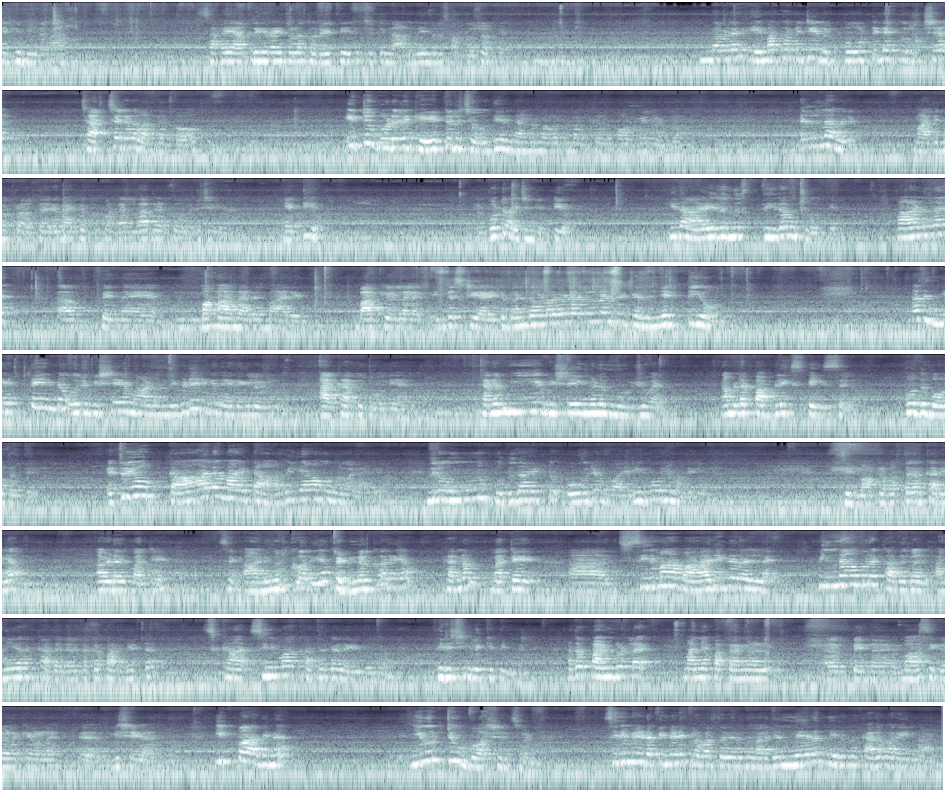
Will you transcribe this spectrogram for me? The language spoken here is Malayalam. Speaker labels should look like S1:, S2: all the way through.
S1: താങ്ക് യു ബീന സഹയാത്രികരായിട്ടുള്ള കുറേ പേര് ചുറ്റി കാണുന്നതിന്റെ ഒരു സന്തോഷമൊക്കെ. നമ്മുടെ ഹേമ കമ്മിറ്റി റിപ്പോർട്ടിനെ കുറിച്ച് ചർച്ചകൾ വന്നപ്പോൾ ഏറ്റവും കൂടുതൽ കേട്ടൊരു ചോദ്യം എന്താണെന്നുള്ളത് നമുക്ക് ഓർമ്മയിലുണ്ടോ? എല്ലാവരും മാധ്യമ മൈക്കൊക്കെ കൊണ്ട് എല്ലാവരുടെ അടുത്ത് വന്നിട്ട് ചെയ്യുന്നത് ഞെട്ടിയോ? റിപ്പോർട്ട് വായിച്ചു ഞെട്ടിയോ? ഇതായിരുന്നു സ്ഥിരം ചോദ്യം. കാണുന്ന പിന്നെ മഹാനടന്മാരും ബാക്കിയുള്ള ഇൻഡസ്ട്രി ആയിട്ട് ബന്ധമുള്ളവരോടെല്ലാം ചോദിക്കുന്നത് ഞെട്ടിയോ. അത് ഞെട്ടേണ്ട ഒരു വിഷയമാണെന്ന് ഇവിടെ ഇരിക്കുന്ന ഏതെങ്കിലും ഒരു ആൾക്കാർക്ക് തോന്നിയായിരുന്നു കാരണം ഈ വിഷയങ്ങൾ മുഴുവൻ നമ്മുടെ പബ്ലിക് സ്പേസിൽ പൊതുബോധത്തിൽ എത്രയോ കാലമായിട്ട് അറിയാമെന്നുള്ള കാര്യമാണ്. ഇതിലൊന്നും പുതുതായിട്ട് ഒരു വരി പോലും അതിലില്ല. സിനിമാ പ്രവർത്തകർക്കറിയാം. അവിടെ മറ്റേ ആണുങ്ങൾക്കും അറിയാം പെണ്ണുങ്ങൾക്കും അറിയാം കാരണം മറ്റേ സിനിമാ വാരികകളിലെ പിന്നാമ്പുര കഥകൾ അണിയറ കഥകൾ എന്നൊക്കെ പറഞ്ഞിട്ട് സിനിമ കഥകൾ എഴുതുന്നുണ്ട്. തിരശ്ശീലയ്ക്ക് പിന്നിൽ. അത് പണ്ടുള്ള മഞ്ഞപത്രങ്ങൾ പിന്നെ മാസികകളൊക്കെയുള്ള വിഷയമായിരുന്നു. ഇപ്പൊ അതിന് യൂട്യൂബ് വേർഷൻസ് ഉണ്ട്. സിനിമയുടെ പിന്നണി പ്രവർത്തകർ എന്ന് പറഞ്ഞ് നിരന്നിരുന്ന് കഥ പറയുന്നതാണ്.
